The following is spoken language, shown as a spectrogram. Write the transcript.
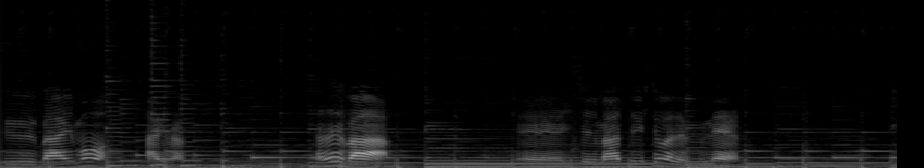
という場合もあります。例えば、えー、一緒に回っている人がですねいっ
